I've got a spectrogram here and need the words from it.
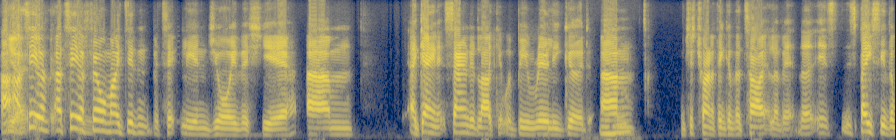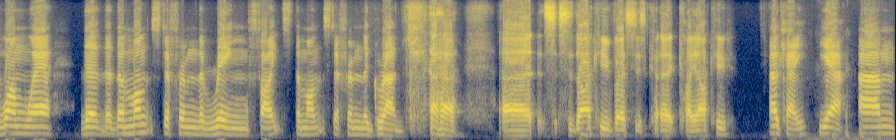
I, yeah, I'll tell you, it- I'll tell you a film I didn't particularly enjoy this year. Um, again, it sounded like it would be really good. Um, I'm just trying to think of the title of it. That it's it's basically the one where the, the the monster from the ring fights the monster from the grudge. uh, Sadako versus uh, Kayako. Okay, yeah. Um,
